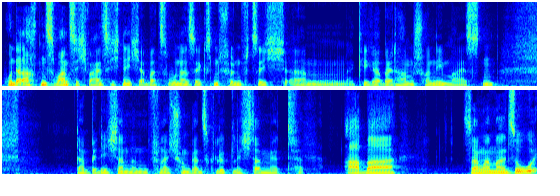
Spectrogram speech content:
128, weiß ich nicht, aber 256 ähm, Gigabyte haben schon die meisten. Dann bin ich dann, vielleicht schon ganz glücklich damit. Aber sagen wir mal so,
